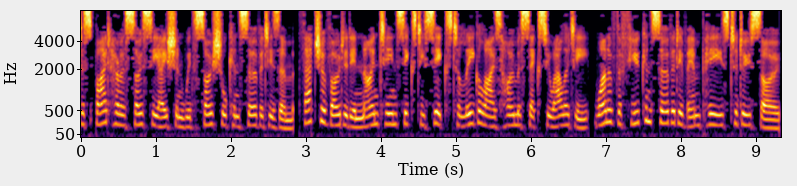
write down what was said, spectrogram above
Despite her association with social conservatism, Thatcher voted in 1966 to legalise homosexuality, one of the few conservative MPs to do so.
